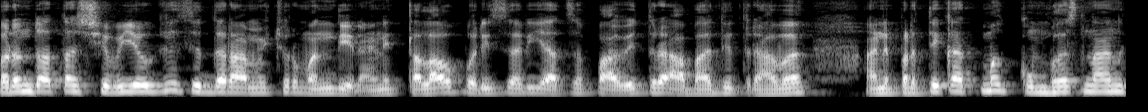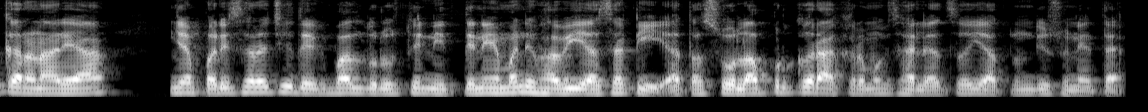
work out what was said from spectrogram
परंतु आता शिवयोगी सिद्धरामेश्वर मंदिर आणि तलाव परिसर याचं पावित्र्य अबाधित राहावं आणि प्रतिकात्मक कुंभस्नान करणाऱ्या या परिसराची देखभाल दुरुस्ती नित्यनियमाने व्हावी यासाठी आता सोलापूरकर आक्रमक झाल्याचं यातून दिसून येत आहे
